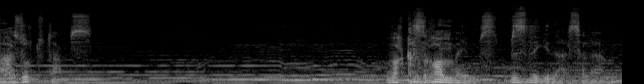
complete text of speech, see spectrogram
ma'zur tutamiz. Va qizg'onmaymiz bizdagi narsalarni.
